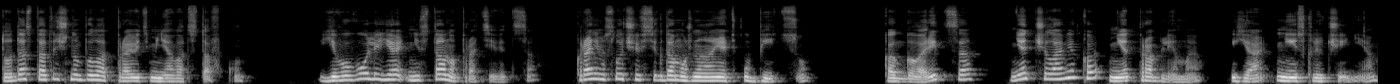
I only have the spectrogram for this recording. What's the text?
то достаточно было отправить меня в отставку. Его воле я не стану противиться. В крайнем случае всегда можно нанять убийцу. Как говорится, нет человека – нет проблемы. Я не исключение.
